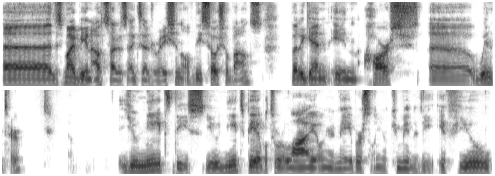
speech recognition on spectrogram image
Uh, this might be an outsider's exaggeration of these social bounds, but again, in harsh uh, winter, you need these. You need to be able to rely on your neighbors, on your community. If you,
